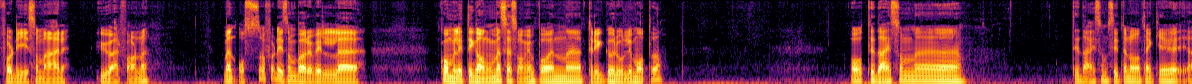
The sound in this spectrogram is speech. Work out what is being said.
for de som er uerfarne. Men også for de som bare vil eh, komme litt i gang med sesongen på en eh, trygg og rolig måte, da. Og til deg som eh, Til deg som sitter nå og tenker ja,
